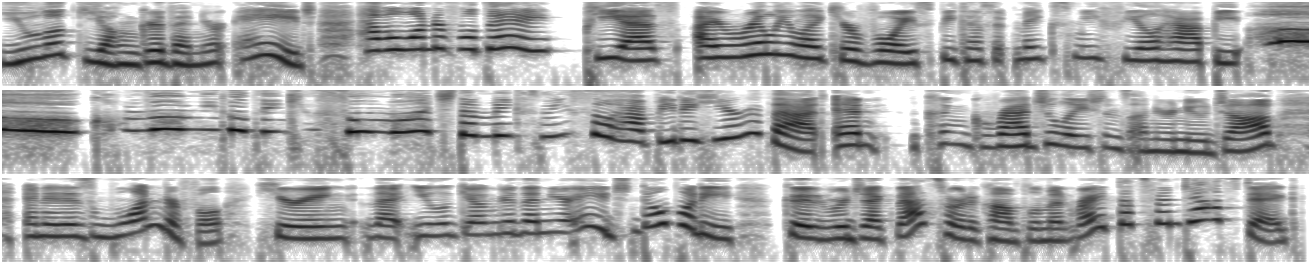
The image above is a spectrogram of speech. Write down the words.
you look younger than your age. Have a wonderful day. P.S. I really like your voice because it makes me feel happy. Thank you so much. That makes me so happy to hear that. And congratulations on your new job. And it is wonderful hearing that you look younger than your age. Nobody could reject that sort of compliment, right? That's fantastic.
